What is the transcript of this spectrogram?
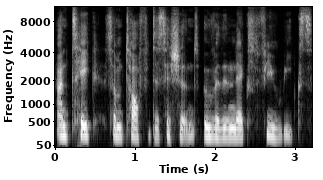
and take some tough decisions over the next few weeks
